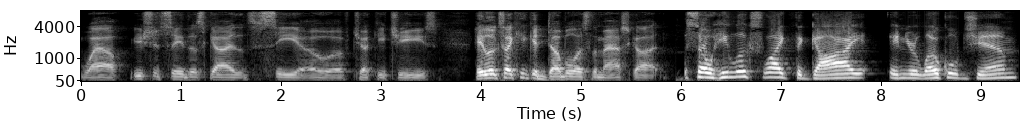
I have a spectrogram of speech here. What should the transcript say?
Wow, you should see this guy that's the CEO of Chuck E. Cheese. He looks like he could double as the mascot. So he looks like the guy in your local gym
